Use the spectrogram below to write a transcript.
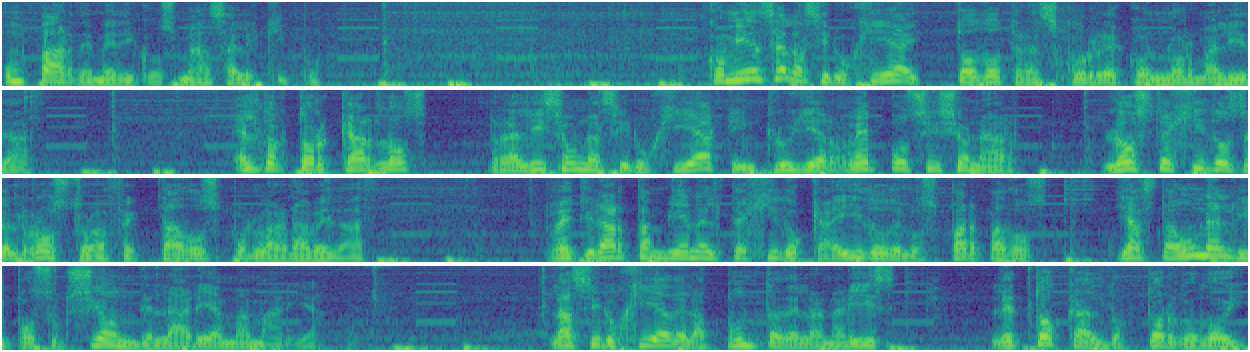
un par de médicos más al equipo. Comienza la cirugía y todo transcurre con normalidad. El doctor Carlos realiza una cirugía que incluye reposicionar los tejidos del rostro afectados por la gravedad, retirar también el tejido caído de los párpados y hasta una liposucción del área mamaria. La cirugía de la punta de la nariz le toca al doctor Godoy,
